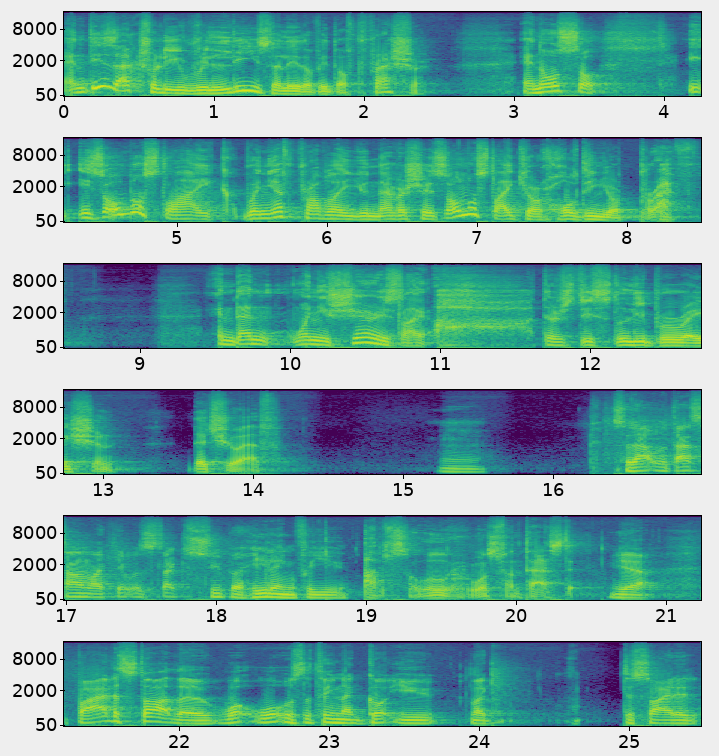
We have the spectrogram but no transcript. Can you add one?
and this actually release a little bit of pressure, and also. It's almost like when you have problem you never share. It's almost like you're holding your breath, and then when you share, it's like ah, there's this liberation that you have. So that would that sounded like it was like super healing for you. Absolutely, it was fantastic. Yeah. But at the start though, what what was the thing that got you like decided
